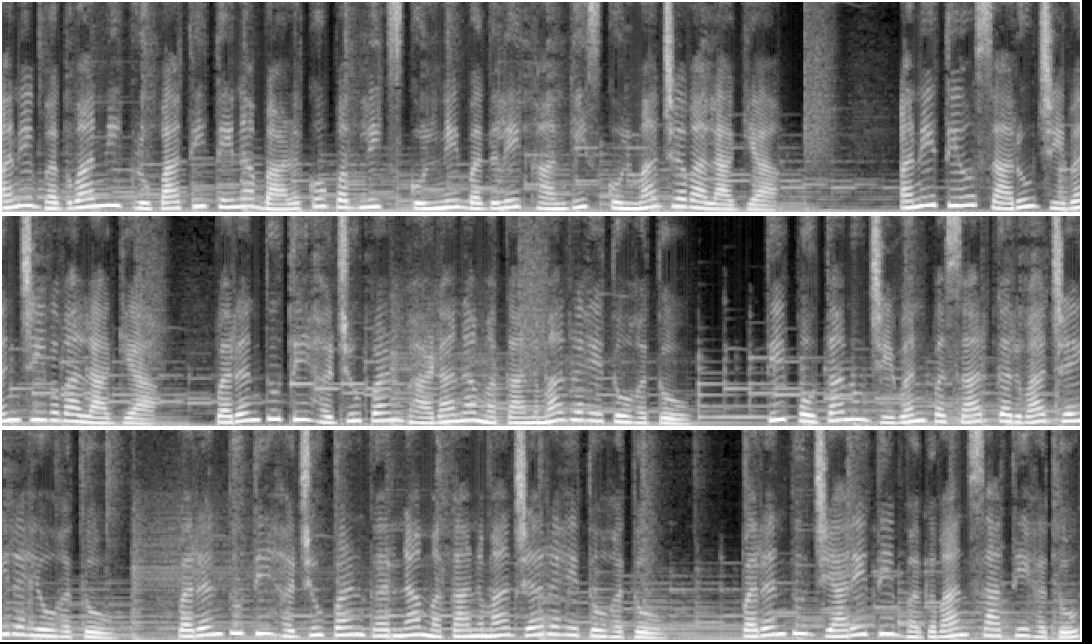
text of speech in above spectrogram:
અને ભગવાનની કૃપાથી તેના બાળકો પબ્લિક સ્કૂલને બદલે ખાનગી સ્કૂલમાં જવા લાગ્યા. અને તેઓ સારું જીવન જીવવા લાગ્યા, પરંતુ તે હજુ પણ ભાડાના મકાનમાં રહેતો હતો. તે પોતાનું જીવન પસાર કરવા જઈ રહ્યો હતો, પરંતુ તે હજુ પણ ઘરના મકાનમાં જ રહેતો હતો. પરંતુ જ્યારે તે ભગવાન સાથે હતો,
